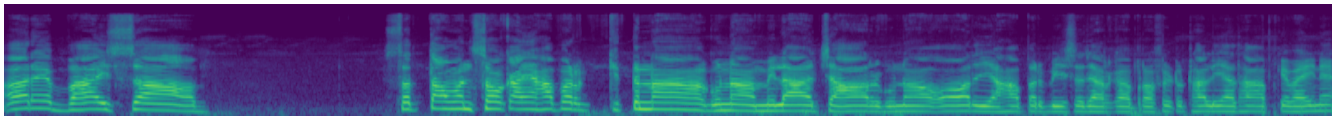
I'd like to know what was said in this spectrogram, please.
अरे भाई साहब सत्तावन सौ का यहाँ पर कितना गुना मिला, चार गुना और यहाँ पर बीस हज़ार का प्रॉफिट उठा लिया था आपके भाई ने।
